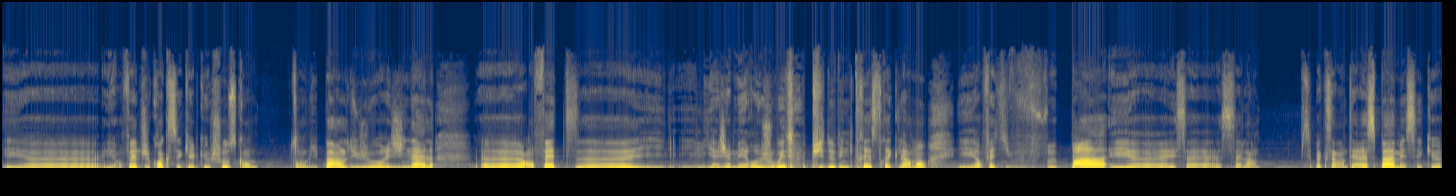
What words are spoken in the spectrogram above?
Et, et en fait, je crois que c'est quelque chose quand on lui parle du jeu original, euh, en fait, euh, il, il y a jamais rejoué depuis 2013 très clairement, et en fait, il veut pas, et, euh, ça, c'est pas que ça l'intéresse pas, mais c'est que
